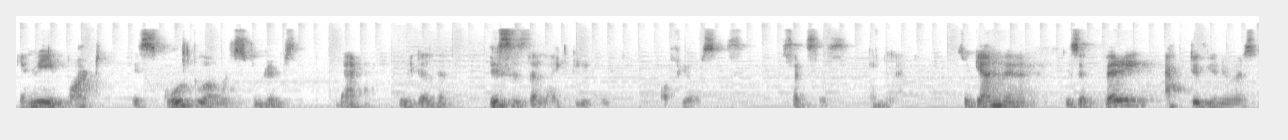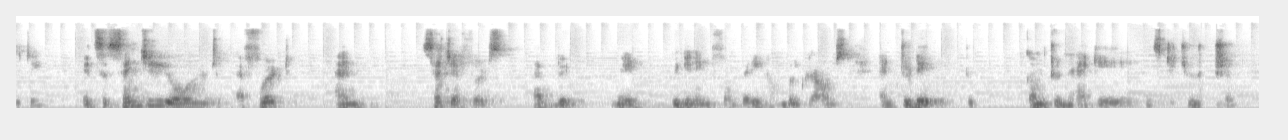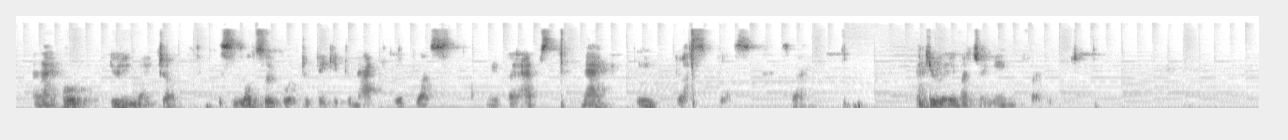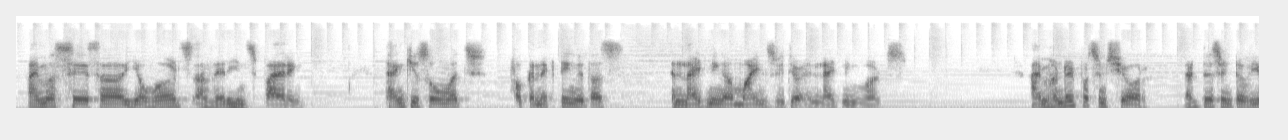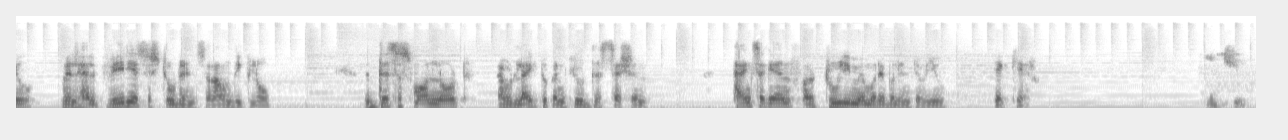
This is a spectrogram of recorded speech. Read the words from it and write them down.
Can we impart a score to our students that will tell them this is the likelihood of your success, success in life? So, Gyan is a very active university. It's a century old effort, and such efforts have been made beginning from very humble grounds and today to come to NAAC institution. And I hope during my term, this is also a goal to take it to NAAC A plus, perhaps NAAC A plus plus. So I thank you very much again for it. I must say, sir, your words are very inspiring. Thank you so much for connecting with us, enlightening our minds with your enlightening words. I'm 100% sure that this interview will help various students around the globe. With this small note, I would like to conclude this session. Thanks again for a truly memorable interview. Take care. Thank you.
